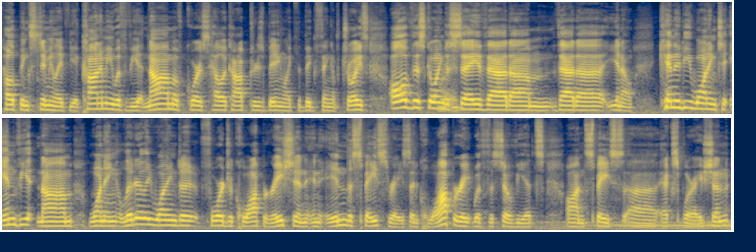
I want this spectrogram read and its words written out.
helping stimulate the economy with vietnam of course helicopters being like the big thing of choice all of this going right. to say that um that uh you know Kennedy wanting to end Vietnam, wanting literally wanting to forge a cooperation in, in the space race and cooperate with the Soviets on space uh, exploration,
